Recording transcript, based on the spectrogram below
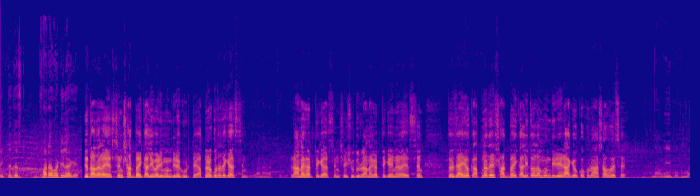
দেখতে জাস্ট ফাটাফাটি লাগে। যে দাদারা এসছেন সাত ভাই কালীবাড়ি মন্দিরে ঘুরতে আপনারা কোথা থেকে আসছেন? রানাঘাট থেকে। আসছেন সেই সুদূর রানাঘাট থেকে এনারা এসছেন। তো যাই হোক আপনাদের সাত ভাই কালীতলা মন্দিরের আগেও কখনো আসা হয়েছে? না আমি প্রথমবার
